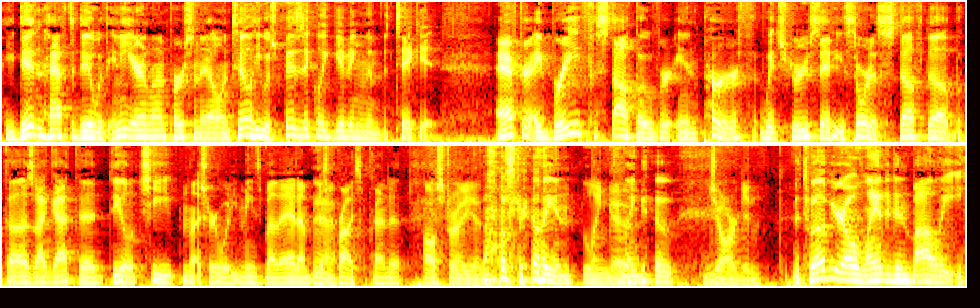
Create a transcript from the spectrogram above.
He didn't have to deal with any airline personnel until he was physically giving them the ticket. After a brief stopover in Perth, which Drew said he sort of stuffed up because I got the deal cheap. I'm not sure what he means by that. I'm, Yeah. probably some kind of Australian Australian lingo, lingo. jargon. The 12 year old landed in Bali.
